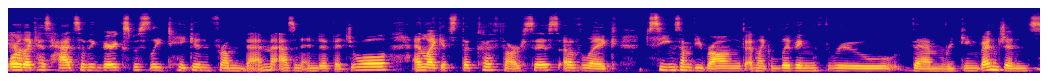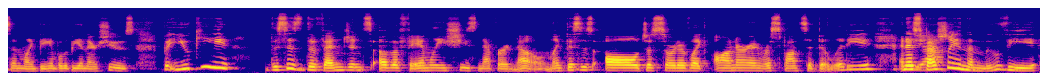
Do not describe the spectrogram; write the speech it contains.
or like has had something very explicitly taken from them as an individual, and like it's the catharsis of like seeing somebody wronged and like living through them wreaking vengeance and like being able to be in their shoes. But Yuki this is the vengeance of a family she's never known. Like this is all just sort of like honor and responsibility. And especially in the movie,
